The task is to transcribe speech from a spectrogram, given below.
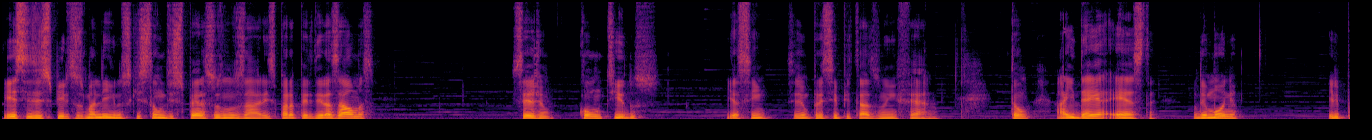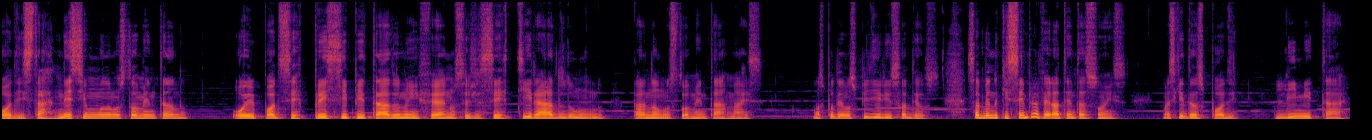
esses espíritos malignos que estão dispersos nos ares para perder as almas sejam contidos e assim sejam precipitados no inferno. Então, a ideia é esta: o demônio ele pode estar nesse mundo nos tormentando, ou ele pode ser precipitado no inferno, ou seja, ser tirado do mundo para não nos tormentar mais nós podemos pedir isso a Deus, sabendo que sempre haverá tentações, mas que Deus pode limitar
